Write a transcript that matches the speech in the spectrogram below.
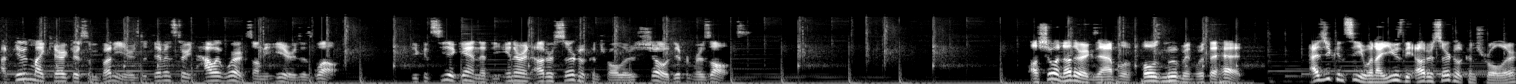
I've given my character some bunny ears to demonstrate how it works on the ears as well. You can see again that the inner and outer circle controllers show different results. I'll show another example of pose movement with the head. As you can see, when I use the outer circle controller,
